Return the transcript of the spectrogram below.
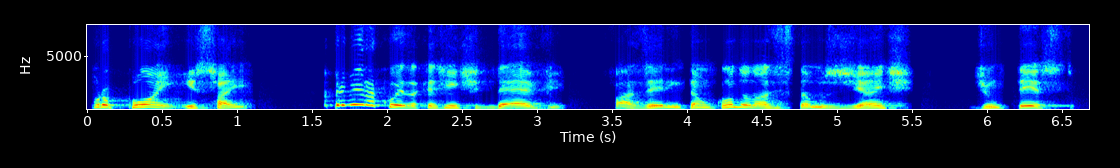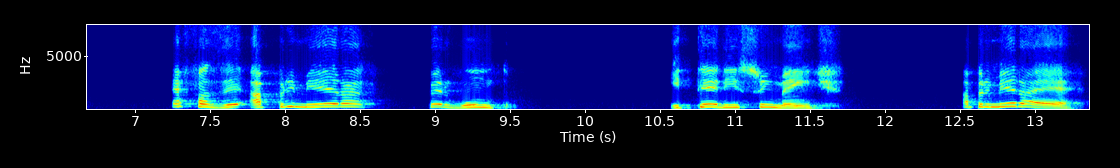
propõe isso aí? A primeira coisa que a gente deve fazer então, quando nós estamos diante de um texto, é fazer a primeira pergunta e ter isso em mente. A primeira é:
